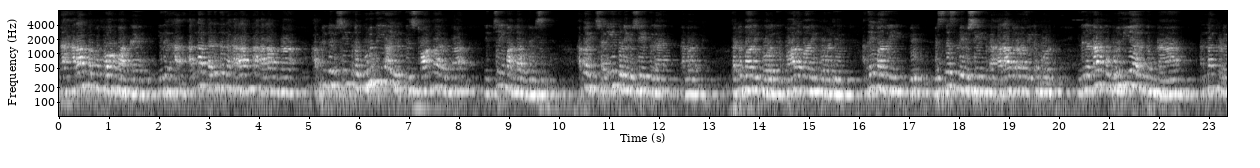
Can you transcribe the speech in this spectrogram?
நான் ஹராம் பக்கம் போக மாட்டேன். இது ஹ- தடுத்தது ஹராம்னா ஹராம்னா அப்படின்ற விஷயத்துல உறுதியா இருந்து ஸ்ட்ராங்கா இருந்தா நிச்சயமா அண்ணா உதவி செய்யும் அப்ப சரியத்துடைய விஷயத்துல நம்ம தடுமாறி போறது பாதமாறி போறது அதே மாதிரி பிசினஸ் விஷயத்துல ஹராமலாக வெளியில போறது எல்லாம் நம்ம உறுதியா இருந்தோம்னா அல்லாக்களுடைய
